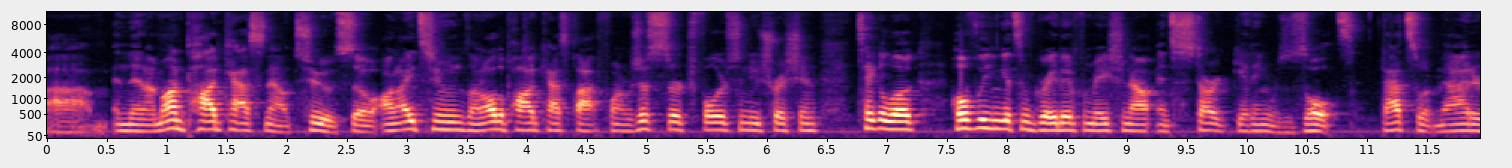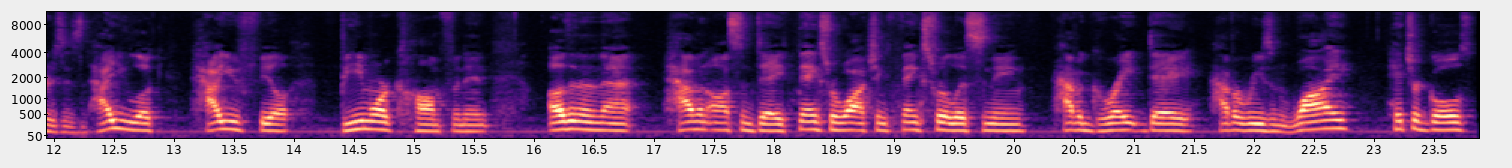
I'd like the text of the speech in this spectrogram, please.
Um, and then I'm on podcasts now too. So on iTunes, on all the podcast platforms, just search Fullerton Nutrition. Take a look. Hopefully, you can get some great information out and start getting results. That's what matters is how you look, how you feel. Be more confident. Other than that, have an awesome day. Thanks for watching. Thanks for listening. Have a great day. Have a reason why. Hit your goals.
